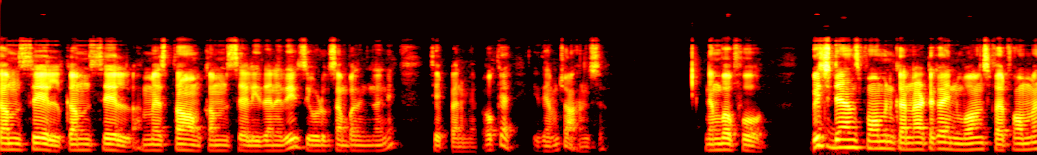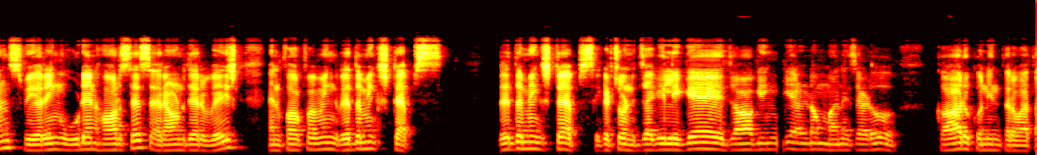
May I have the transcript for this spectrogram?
కంసేల్ కంసేల్ అమ్మేస్తాం కంసేల్ ఇది అనేది శివుడికి సంబంధించిందని చెప్పాను మీరు. ఓకే ఇదేమో answer number four which dance form in Karnataka involves performance wearing wooden horses around their waist and performing rhythmic steps rhythmic steps ఇక్కడ చూడండి జగిలిగే జాగింగ్కి వెళ్ళడం మానేశాడు. కారు కొనిన తర్వాత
